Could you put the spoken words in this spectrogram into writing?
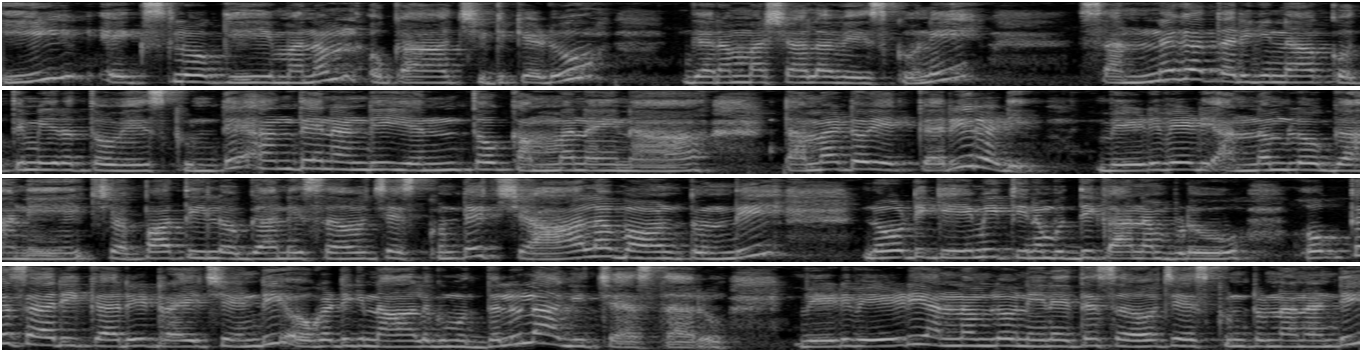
ఈ ఎగ్స్లోకి మనం ఒక చిటికెడు గరం మసాలా వేసుకొని సన్నగా తరిగిన కొత్తిమీరతో వేసుకుంటే అంతేనండి ఎంతో కమ్మనైన టమాటో ఎక్కరి రెడీ. వేడివేడి అన్నంలో కానీ చపాతీలో కానీ సర్వ్ చేసుకుంటే చాలా బాగుంటుంది. నోటికి ఏమీ తినబుద్ధి కానప్పుడు ఒక్కసారి కర్రీ ట్రై చేయండి ఒకటికి నాలుగు ముద్దలు లాగిచ్చేస్తారు. వేడివేడి అన్నంలో నేనైతే సర్వ్ చేసుకుంటున్నానండి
